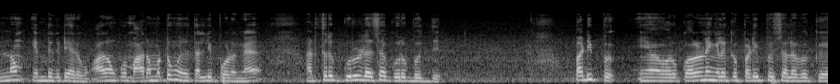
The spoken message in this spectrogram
எண்ணம் இருந்துக்கிட்டே இருக்கும். அதை அதை மட்டும் கொஞ்சம் தள்ளி போடுங்க. அடுத்தது குரு டசா குரு புத்தி. படிப்பு. ஒரு குழந்தைங்களுக்கு படிப்பு செலவுக்கு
